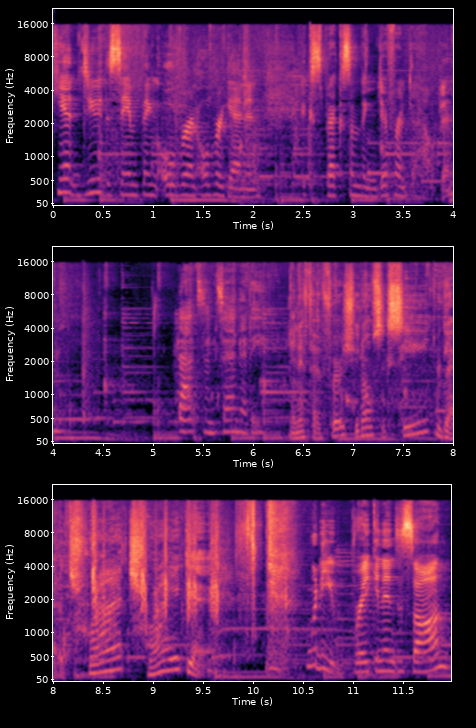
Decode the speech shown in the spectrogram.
can't do the same thing over and over again and expect something different to happen. That's insanity. and if at first you don't succeed, you gotta try, try again. What are you, breaking into song?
